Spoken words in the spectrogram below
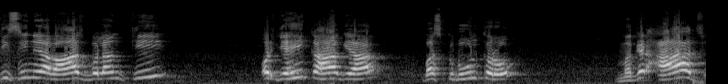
किसी ने आवाज़ बुलंद की और यही कहा गया, बस कबूल करो। मगर आज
